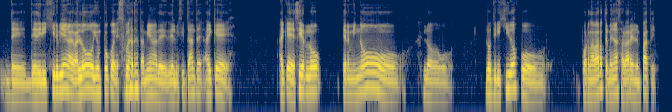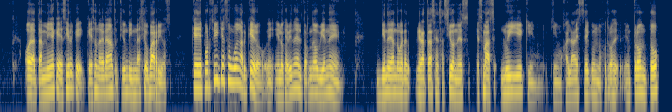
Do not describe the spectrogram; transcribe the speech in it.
de, dirigir bien al balón y un poco de suerte también del visitante, hay que, hay que decirlo, terminó los dirigidos por, por Navarro terminaron a salvar el empate. Ahora, también hay que decir que, es una gran actuación de Ignacio Barrios, que de por sí ya es un buen arquero. En, lo que viene del torneo viene, viene dando gratas sensaciones. Es más, Luigi, quien, quien ojalá esté con nosotros en pronto,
